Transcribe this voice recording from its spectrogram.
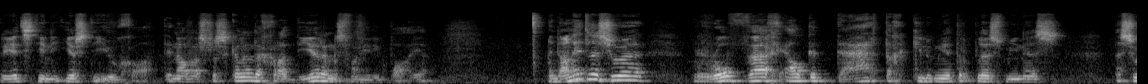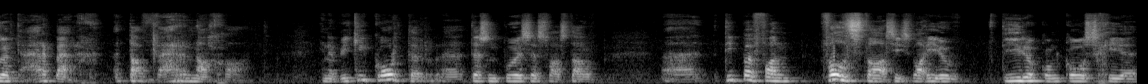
reeds teen die eerste eeu gehad. En daar was verskillende graderings van hierdie paaie. En dan het hulle so rofweg elke 30 km plus minus 'n soort herberg, 'n taverna gehad en 'n bietjie korter uh, tussen poses was daar 'n uh, tipe van volstasies waar jy jou diere kon kos gee,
